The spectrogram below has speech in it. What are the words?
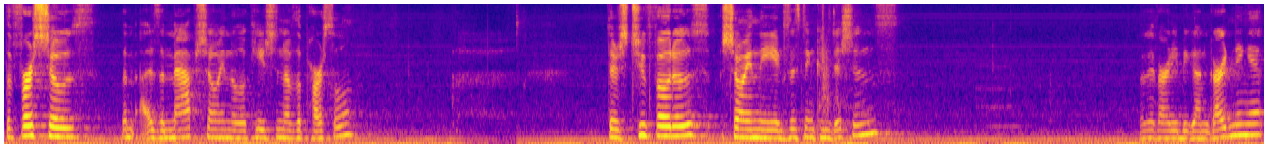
The first shows, the- is a map showing the location of the parcel. There's two photos showing the existing conditions. Where they've already begun gardening it.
